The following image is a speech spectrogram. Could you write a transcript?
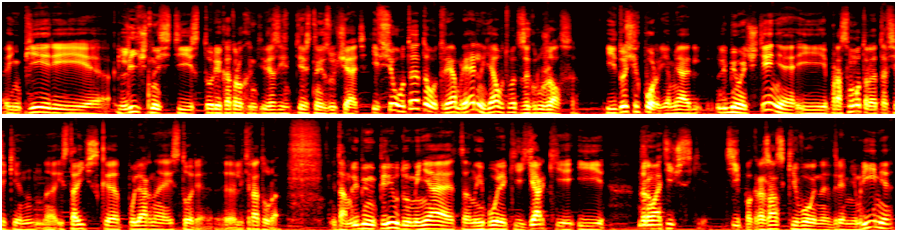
империи, личности, истории которых интересно изучать. И все вот это вот прям реально я вот в это загружался. И до сих пор я, у меня любимое чтение и просмотр это всякие историческая популярная история, э, литература. И там любимые периоды у меня это наиболее яркие и драматические, типа гражданские войны в Древнем Риме,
